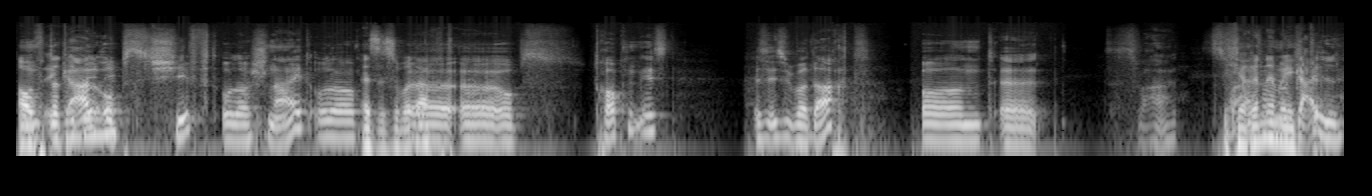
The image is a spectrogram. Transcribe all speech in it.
Auf und der egal, ob es schifft oder schneit oder Es ist überdacht. äh, äh, ob es trocken ist, es ist überdacht. Und äh, das war, das Ich war erinnere mich, geil.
